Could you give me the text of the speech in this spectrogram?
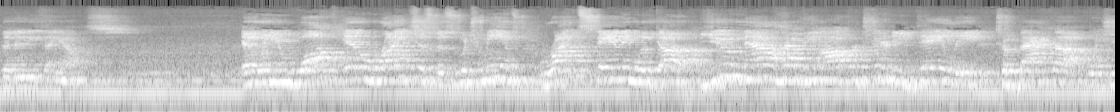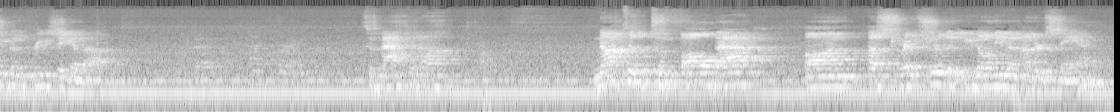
than anything else. And when you walk in righteousness, which means right standing with God, you now have the opportunity daily to back up what you've been preaching about. To back it up. Not to, to fall back on a scripture that you don't even understand.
